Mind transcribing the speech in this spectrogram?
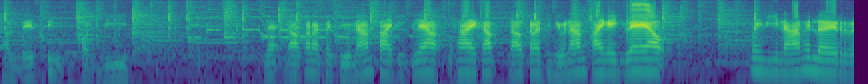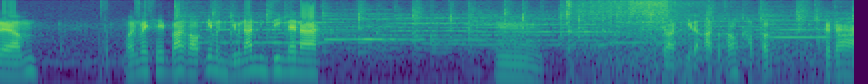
ทำเดซซิ่งพอดี และเรากำลังจะหิวน้ำตายอีกแล้ว ใช่ครับ เรากำลังจะหิวน้ำตายกันอีกแล้ว ไม่มีน้ำให้เลยเหริมมันไม่ใช่บั๊กหรอกนี่มันหิวน้ำจริงๆเลยนะ อืมจอทีเราอาจจะต้องขับรถก็ได้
